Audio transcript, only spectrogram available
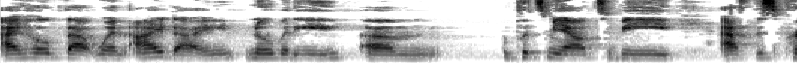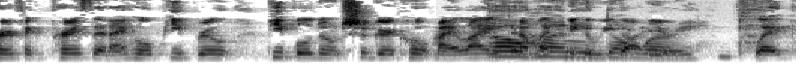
I hope that when I die, nobody um, puts me out to be as this perfect person. I hope people people don't sugarcoat my life. Oh, and I'm honey, like, nigga, we got worry. you. Like,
